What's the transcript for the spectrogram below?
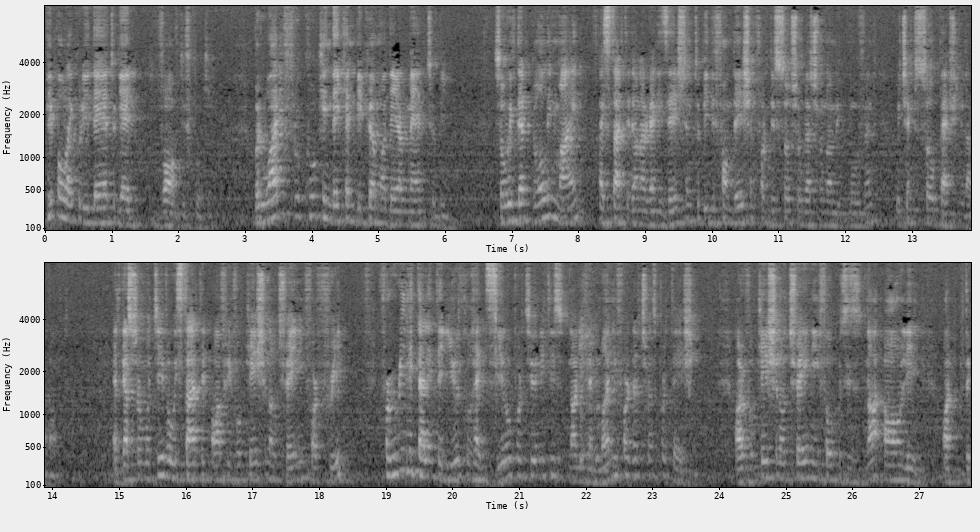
people like Urideia to get involved with cooking? But what if through cooking they can become what they are meant to be? So with that goal in mind, I started an organization to be the foundation for this social gastronomic movement, which I'm so passionate about. At Gastromotiva, we started offering vocational training for free for really talented youth who had zero opportunities, not even money for their transportation. Our vocational training focuses not only on the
